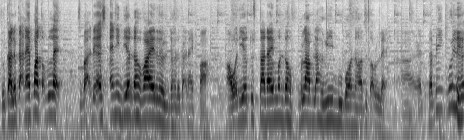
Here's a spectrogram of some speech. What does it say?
Tu kalau kat Nepal tak pelik. Sebab DSN ni dia dah viral dah dekat Nepal. Awak dia tu Star Diamond dah belah-belah ribu bonus tu tak pelik. Ha, tapi boleh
